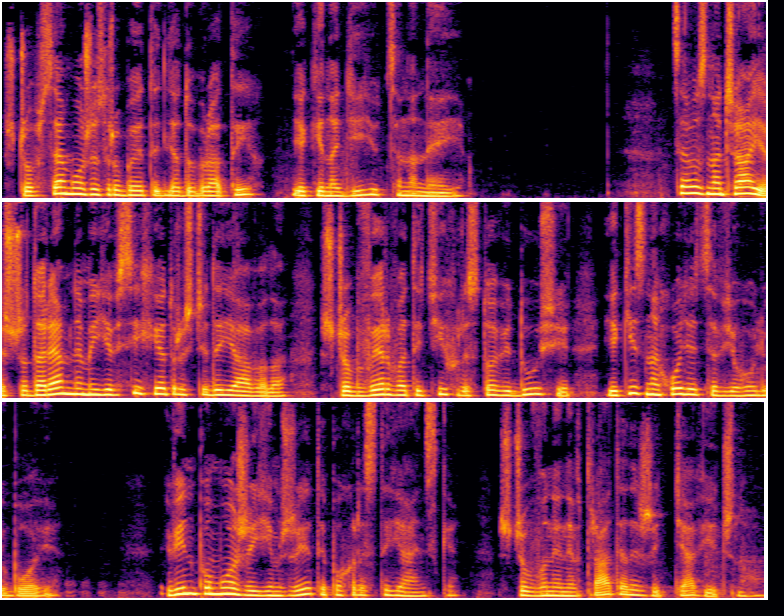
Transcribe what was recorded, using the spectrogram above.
що все може зробити для добра тих, які надіються на неї. Це означає, що даремними є всі хитрощі диявола, щоб вирвати ті Христові душі, які знаходяться в Його любові. Він поможе їм жити по-християнськи, щоб вони не втратили життя вічного.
